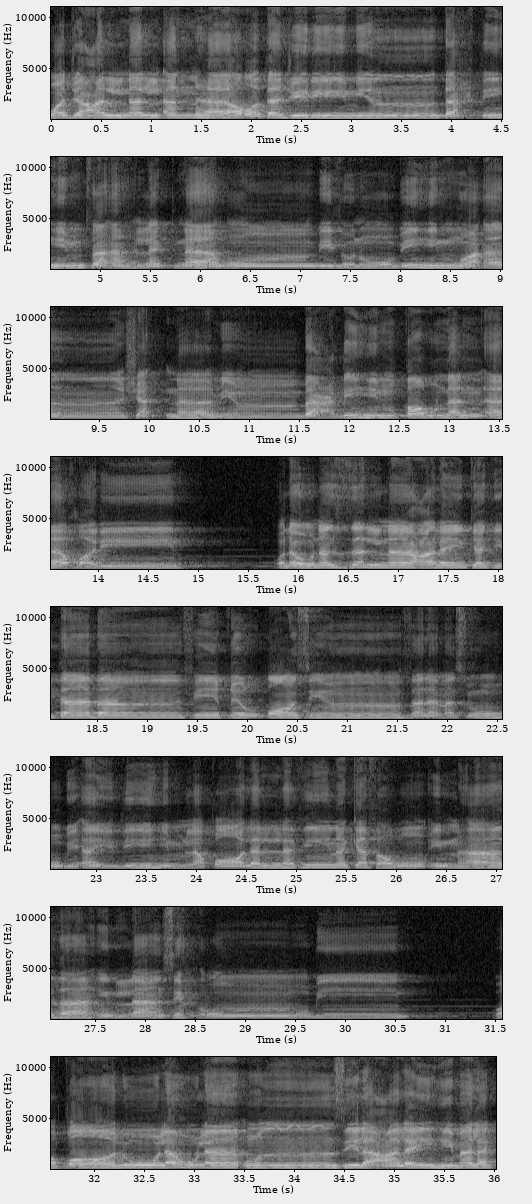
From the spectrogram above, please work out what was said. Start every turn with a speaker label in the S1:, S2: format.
S1: وجعلنا الأنهار تجري من تحتهم فأهلكناهم بذنوبهم وأنشأنا من بعدهم قرنا آخرين. ولو نزلنا عليك كتابا في قرطاس فلمسوه بايديهم لقال الذين كفروا ان هذا الا سحر مبين وقالوا لولا انزل عليه ملك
